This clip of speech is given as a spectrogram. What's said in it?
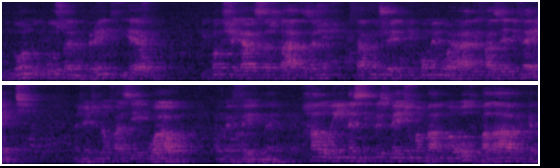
o dono do curso era um crente fiel e quando chegavam essas datas a gente dava um jeito de comemorar e fazer diferente. A gente não fazia igual como é feito, né? Halloween é simplesmente uma, uma outra palavra que é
